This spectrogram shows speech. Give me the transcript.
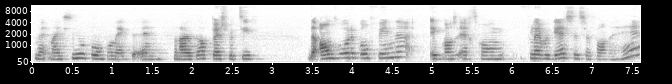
met mijn ziel kon connecten en vanuit dat perspectief de antwoorden kon vinden. Ik was echt gewoon flabbergasted van, hè?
